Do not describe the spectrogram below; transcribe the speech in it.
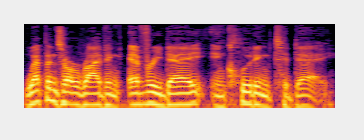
Weapons are arriving every day, including today.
